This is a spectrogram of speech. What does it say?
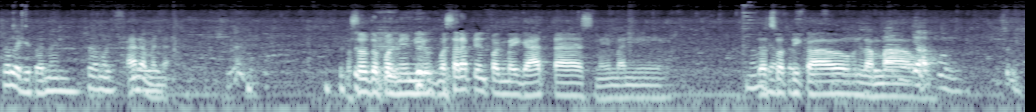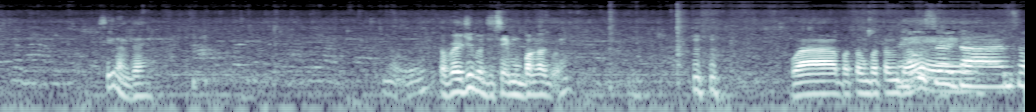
Siya lagi tanan. Siya mag Ano man na? Masarap daw pag may niyog. Masarap yan pag may gatas, may mani. That's what we call lamaw. Sige lang, dahil. Ka-virgin mo dito sa imong bangag, eh. wow, butong-butong Thank you Sir. Dan sa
